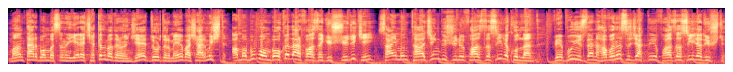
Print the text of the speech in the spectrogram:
mantar bombasını yere çakılmadan önce durdurmayı başarmıştı. Ama bu bomba o kadar fazla güçlüydü ki Simon tacın gücünü fazlasıyla kullandı. Ve bu yüzden havanın sıcaklığı fazlasıyla düştü.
